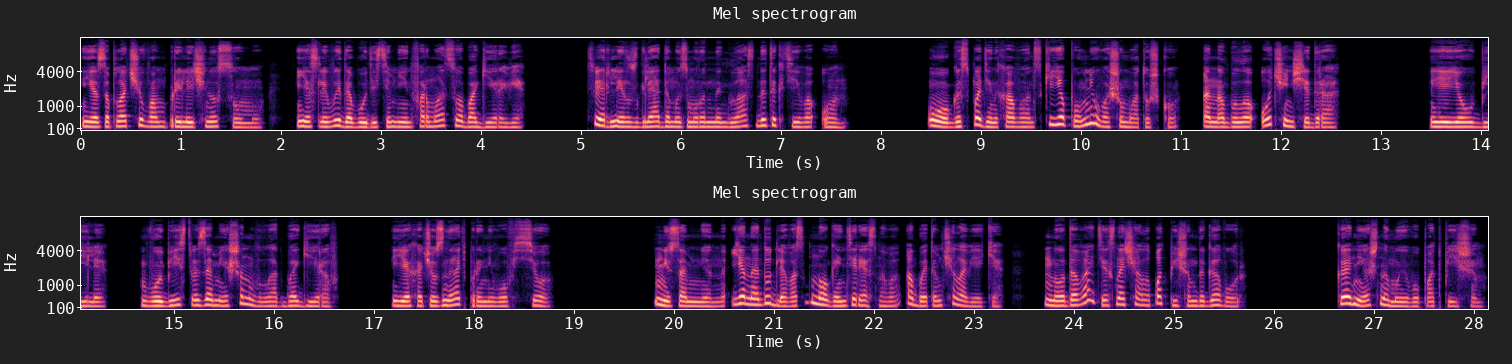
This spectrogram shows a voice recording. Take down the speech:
«Я заплачу вам приличную сумму, если вы добудете мне информацию об Агирове», сверлил взглядом измуренный глаз детектива он. «О, господин Хованский, я помню вашу матушку. Она была очень щедра». Ее убили, в убийстве замешан Влад Багиров. Я хочу знать про него все. Несомненно, я найду для вас много интересного об этом человеке. Но давайте сначала подпишем договор. Конечно, мы его подпишем,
